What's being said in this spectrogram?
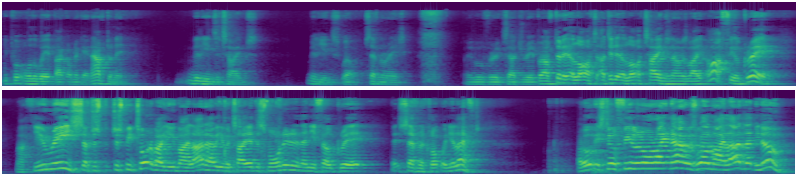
you put all the weight back on again. I've done it millions of times, millions, well, seven or eight. I over exaggerate, but I've done it a lot. I did it a lot of times, and I was like, oh, I feel great. Matthew Reese, I've just just been talking about you, my lad. How you were tired this morning, and then you felt great at seven o'clock when you left. I hope you're still feeling all right now as well, my lad. Let me know.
